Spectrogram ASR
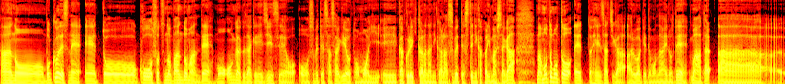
あのー、僕はですね、えー、っと、高卒のバンドマンで、もう音楽だけに人生をすべて捧げようと思い、えー、学歴から何からすべて捨てにかかりましたが、まあ、もともと、え、っと、偏差値があるわけでもないので、まあ、た、あ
